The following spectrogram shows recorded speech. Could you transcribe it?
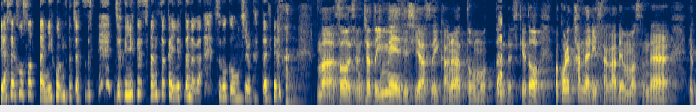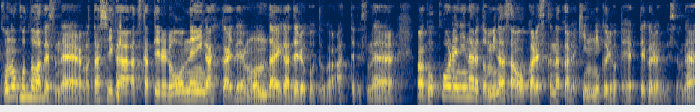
痩せ細った日本の女性、女優さんとか言ったのがすごく面白かったです。まあそうですよね。ちょっとイメージしやすいかなと思ったんですけど、まあ、これかなり差が出ますね。で、このことはですね、私が扱っている老年医学会で問題が出ることがあってですね、まあご高齢になると皆さん多かれ少なかれ筋肉量って減ってくるんですよね。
